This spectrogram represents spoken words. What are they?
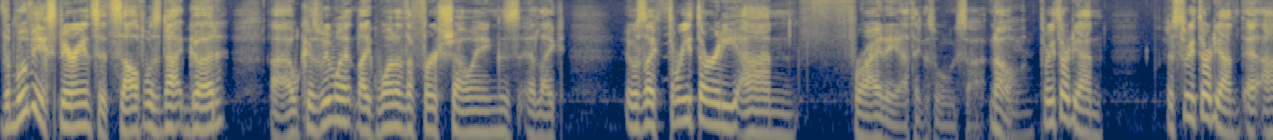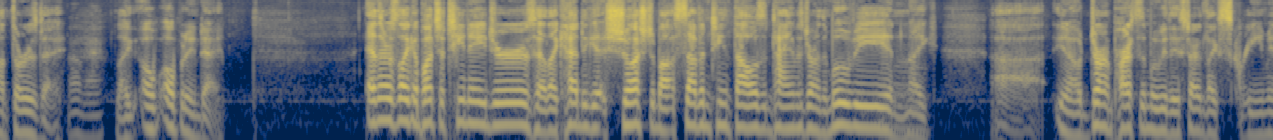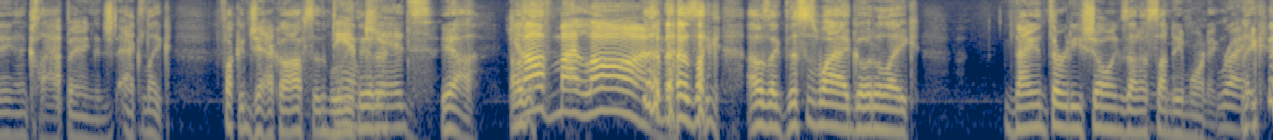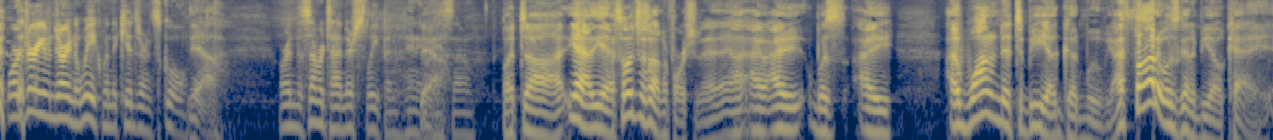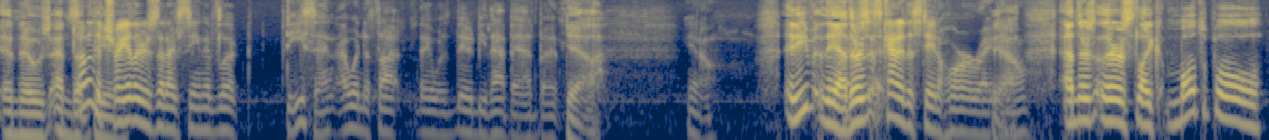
the movie experience itself was not good because we went like one of the first showings at like it was like three thirty on Friday I think is when we saw it. No, three thirty on it was three thirty on uh, on Thursday. okay like o- opening day. And there's like a bunch of teenagers that like had to get shushed about seventeen thousand times during the movie, and like, uh, you know, during parts of the movie they started like screaming and clapping and just acting like fucking jackoffs in the movie damn theater. kids Yeah, I get was, off my lawn I was like, I was like, this is why I go to like nine thirty showings on a Sunday morning, right Like, or during even during the week when the kids are in school yeah. or in the summertime they're sleeping anyway Yeah. so But uh, yeah, yeah. So it's just unfortunate. I, I, I was I I wanted it to be a good movie. I thought it was going to be okay, and it was ended some up of the being, trailers that i've seen have looked decent i wouldn't have thought they would they would be that bad but Yeah, you know and even yeah, there's just kind of the state of horror right yeah, now. and there's there's like multiple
